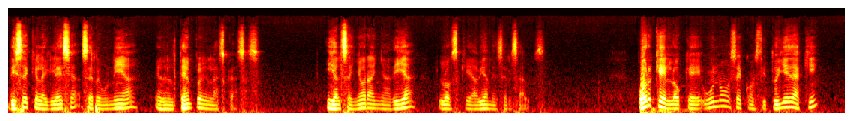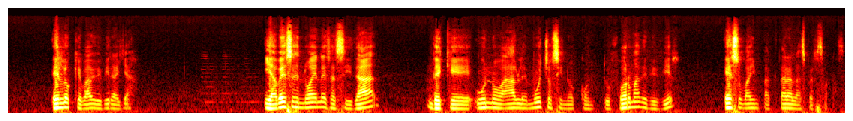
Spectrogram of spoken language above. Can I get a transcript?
dice que la iglesia se reunía en el templo y en las casas. Y el Señor añadía los que habían de ser salvos. Porque lo que uno se constituye de aquí es lo que va a vivir allá. Y a veces no hay necesidad de que uno hable mucho, sino con tu forma de vivir, eso va a impactar a las personas.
